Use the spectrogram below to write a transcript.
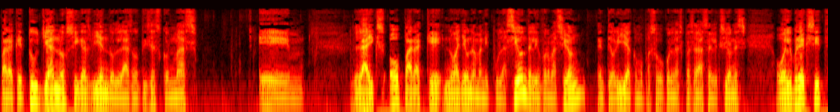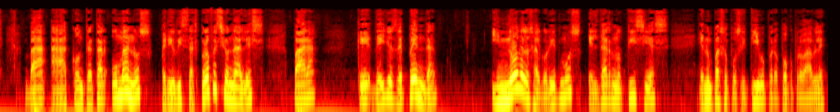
para que tú ya no sigas viendo las noticias con más eh, likes o para que no haya una manipulación de la información, en teoría, como pasó con las pasadas elecciones o el Brexit, va a contratar humanos, periodistas profesionales, para que de ellos dependa, y no de los algoritmos, el dar noticias en un paso positivo, pero poco probable,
